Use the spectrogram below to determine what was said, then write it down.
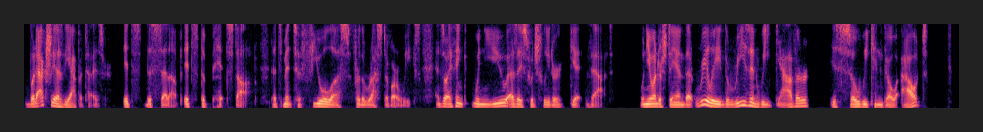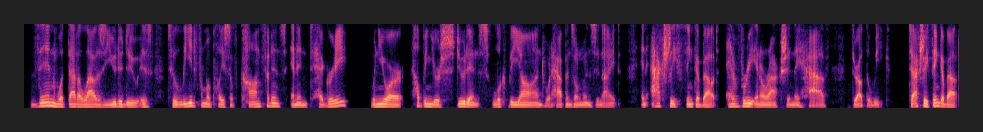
but actually as the appetizer. It's the setup, it's the pit stop that's meant to fuel us for the rest of our weeks. And so I think when you, as a switch leader, get that, when you understand that really the reason we gather is so we can go out, then what that allows you to do is to lead from a place of confidence and integrity when you are helping your students look beyond what happens on Wednesday night and actually think about every interaction they have throughout the week. To actually think about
